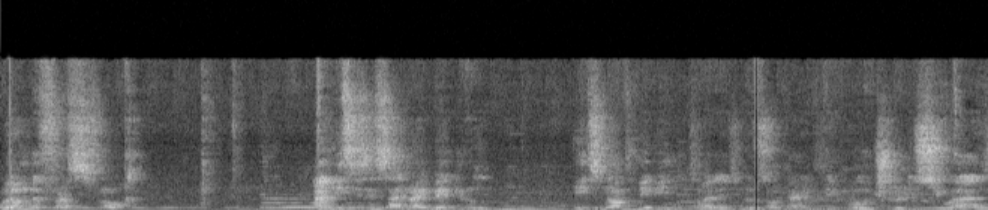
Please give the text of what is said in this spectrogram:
We're on the first floor, and this is inside my bedroom. It's not maybe in the toilet, you know, sometimes they go through the sewers.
